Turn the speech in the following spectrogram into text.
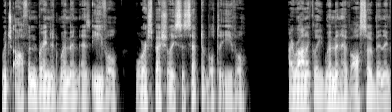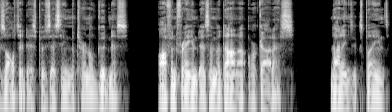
which often branded women as evil or especially susceptible to evil. Ironically, women have also been exalted as possessing maternal goodness, often framed as a Madonna or goddess. Noddings explains,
